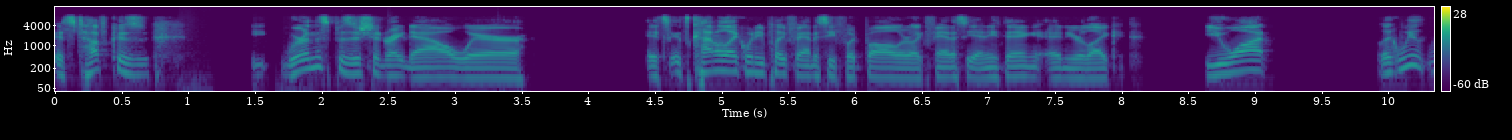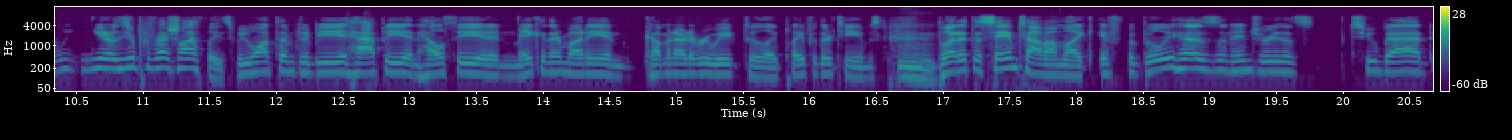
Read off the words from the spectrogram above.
it's tough because we're in this position right now where it's it's kind of like when you play fantasy football or like fantasy anything, and you're like, you want like we, we you know these are professional athletes. We want them to be happy and healthy and making their money and coming out every week to like play for their teams. Mm. But at the same time, I'm like, if Babouli has an injury that's too bad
